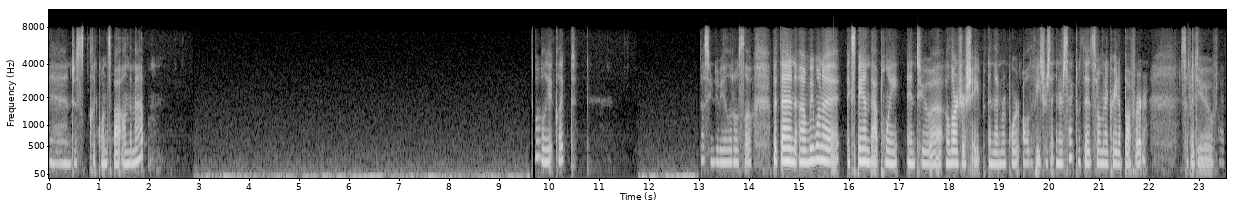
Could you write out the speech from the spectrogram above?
and just click one spot on the map. Hopefully it clicked does seem to be a little slow. But then um, we want to expand that point into a, a, larger shape and then report all the features that intersect with it. So I'm going to create a buffer. So if I do 500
